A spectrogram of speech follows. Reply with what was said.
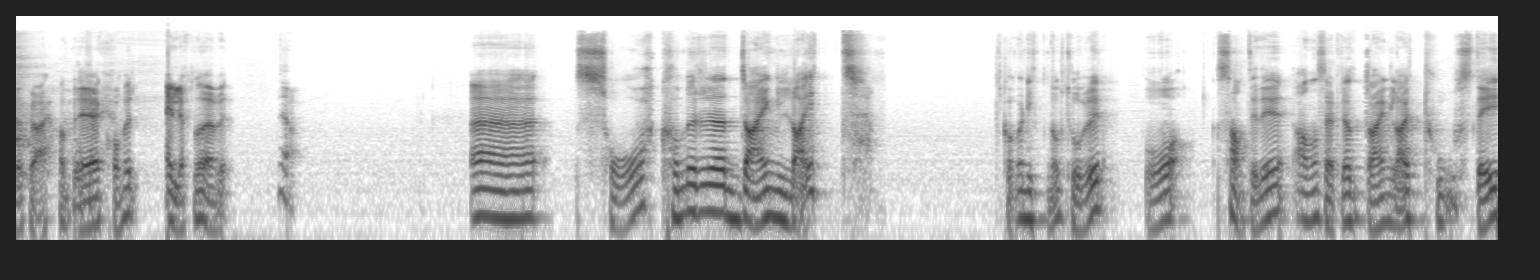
Det tror jeg. Og det kommer 11. november. Ja. Uh, så kommer Dying Light. Kommer 19. oktober. Og samtidig annonserte de at Dying Light 2 Stay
